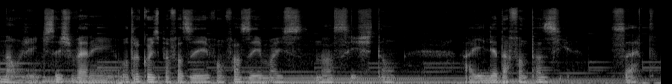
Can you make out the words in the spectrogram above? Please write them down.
não, gente, se vocês tiverem outra coisa para fazer, vão fazer, mas não assistam a Ilha da Fantasia, certo?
